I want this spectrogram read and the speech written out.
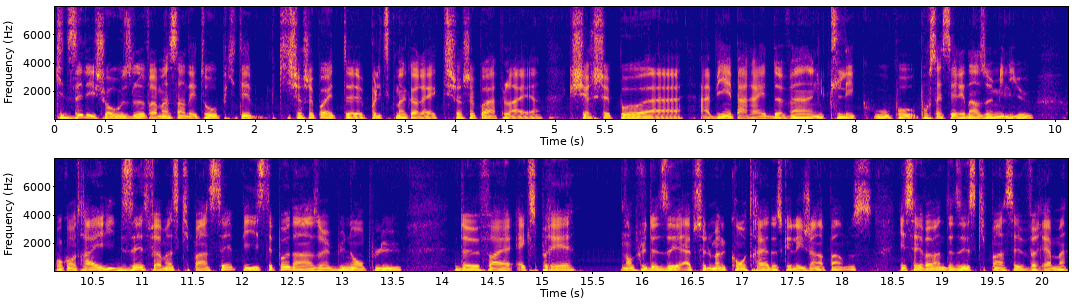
qui disait les choses là, vraiment sans détour, puis qui, était, qui cherchait pas à être euh, politiquement correct, qui cherchait pas à plaire, qui cherchait pas à, à bien paraître devant une clique ou pour, pour s'insérer dans un milieu. Au contraire, il disait vraiment ce qu'il pensait, puis c'était pas dans un but non plus de faire exprès non plus de dire absolument le contraire de ce que les gens pensent. Il essayait vraiment de dire ce qu'il pensait vraiment.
